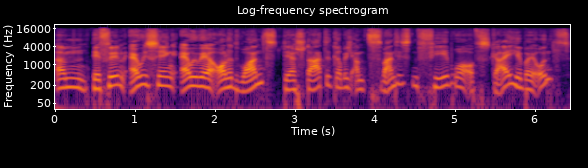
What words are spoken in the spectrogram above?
ähm, der Film Everything, Everywhere, All at Once, der startet, glaube ich, am 20. Februar auf Sky hier bei uns.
